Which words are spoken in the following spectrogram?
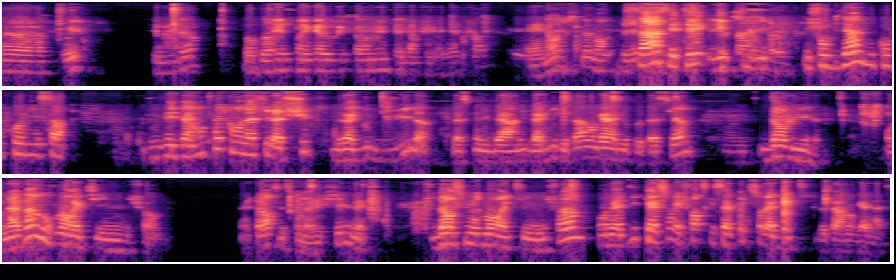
Euh, oui. C'est bizarre. Pourquoi Si elles sont égales au vecteur nul, c'est-à-dire que je non, justement. Ça, c'était l'équilibre. Il faut bien que vous compreniez ça. Je vous ai bien montré quand on a fait la chute de la goutte d'huile, la semaine dernière, la goutte de permanganate de potassium, dans l'huile. On avait un mouvement rectiligne uniforme. D'accord? C'est ce qu'on avait filmé. Dans ce mouvement rectiligne uniforme, on a dit quelles sont les forces qui s'appliquent sur la goutte de permanganate.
